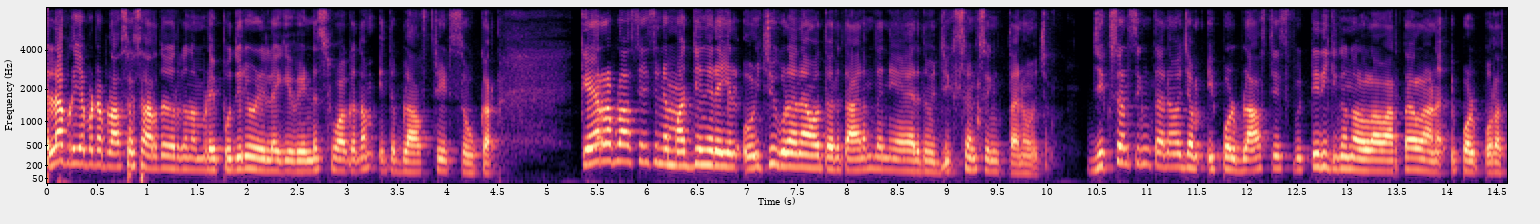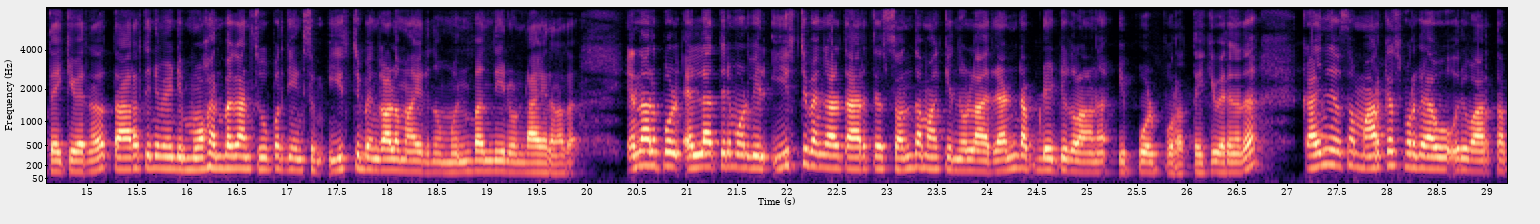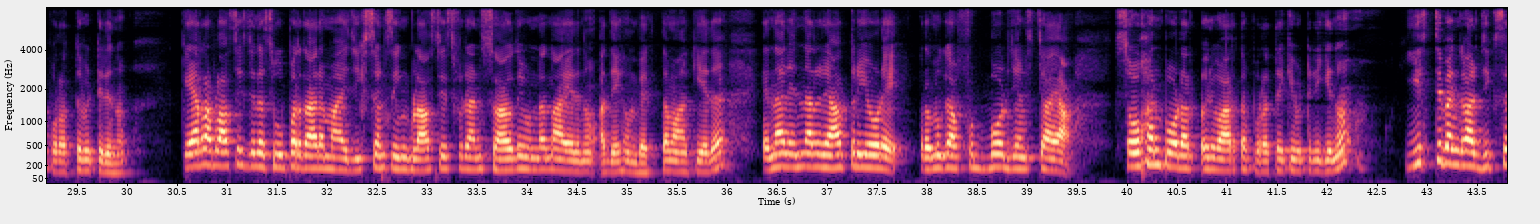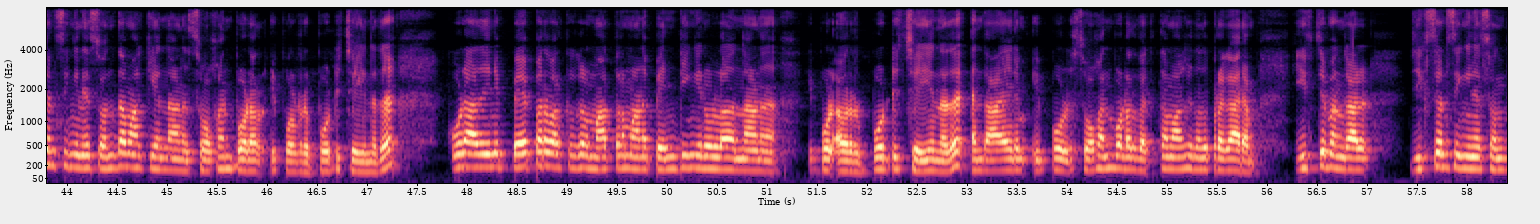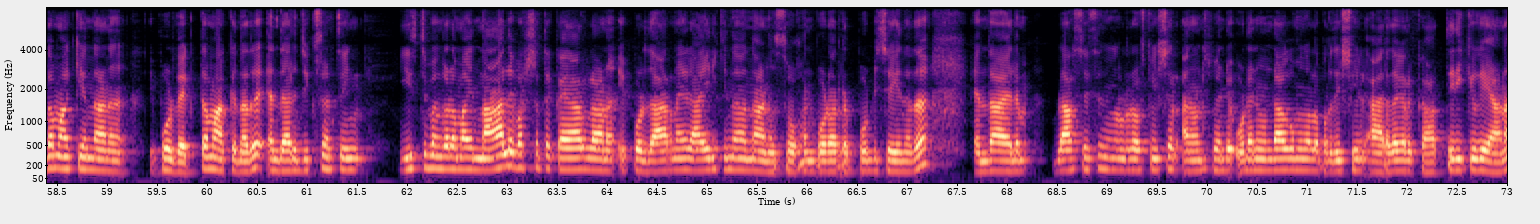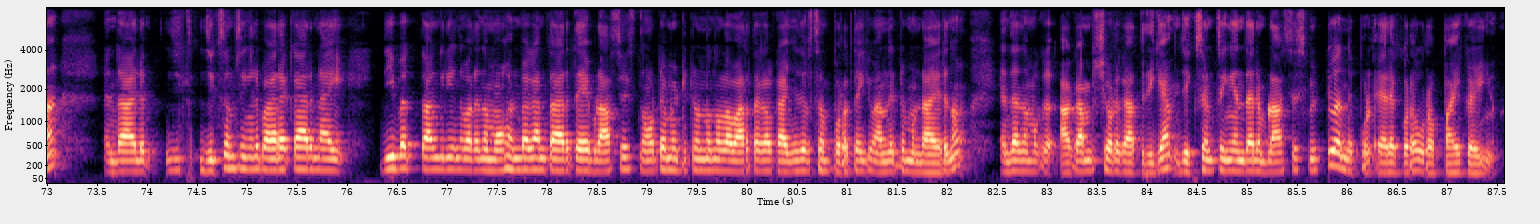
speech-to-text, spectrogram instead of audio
എല്ലാ പ്രിയപ്പെട്ട ബ്ലാസ്റ്റേഴ്സ് ആർദ്ദകർക്കും നമ്മുടെ പുതിയൊരു വീഡിയോയിലേക്ക് വീണ്ടും സ്വാഗതം. ഇത് ബ്ലാസ്റ്റേഴ്സ് സൂക്കർ. കേരള ബ്ലാസ്റ്റേഴ്സിന്റെ മധ്യനിരയിൽ ഒഴിച്ചുകൂടാനാവാത്ത ഒരു താരം തന്നെയായിരുന്നു ജിക്സൺ സിംഗ് തനോജം. ജിക്സൺ സിംഗ് തനോജം ഇപ്പോൾ ബ്ലാസ്റ്റേഴ്സ് വിട്ടിരിക്കുന്നു എന്നുള്ള വാർത്തകളാണ് ഇപ്പോൾ പുറത്തേക്ക് വരുന്നത്. താരത്തിന് വേണ്ടി മോഹൻ ബഗാൻ സൂപ്പർ ജെയിൻസും ഈസ്റ്റ് ബംഗാളുമായിരുന്നു മുൻപന്തിയിലുണ്ടായിരുന്നത്. എന്നാൽ ഇപ്പോൾ എല്ലാത്തിനും ഒടുവിൽ ഈസ്റ്റ് ബംഗാൾ താരത്തെ സ്വന്തമാക്കി എന്നുള്ള രണ്ട് അപ്ഡേറ്റുകളാണ് ഇപ്പോൾ പുറത്തേക്ക് വരുന്നത്. കഴിഞ്ഞ ദിവസം മാർക്കസ് മർഗാവു ഒരു വാർത്ത പുറത്തുവിട്ടിരുന്നു. കേരള ബ്ലാസ്റ്റേഴ്സിലെ സൂപ്പർ താരമായ ജിക്സൺ സിംഗ് ബ്ലാസ്റ്റേഴ്സ് വിടാൻ സാധ്യതയുണ്ടെന്നായിരുന്നു അദ്ദേഹം വ്യക്തമാക്കിയത്. എന്നാൽ ഇന്നലെ രാത്രിയോടെ പ്രമുഖ ഫുട്ബോൾ ജേണലിസ്റ്റായ സോഹൻ പോഡർ ഒരു വാർത്ത പുറത്തേക്ക് വിട്ടിരിക്കുന്നു. ഈസ്റ്റ് ബംഗാൾ ജിക്സൺ സിംഗിനെ സ്വന്തമാക്കിയെന്നാണ് സോഹൻ പോഡർ ഇപ്പോൾ റിപ്പോർട്ട് ചെയ്യുന്നത്. കൂടാതെ ഇനി പേപ്പർ വർക്കുകൾ മാത്രമാണ് പെൻഡിങ്ങിലുള്ളതെന്നാണ് ഇപ്പോൾ അവർ റിപ്പോർട്ട് ചെയ്യുന്നത്. എന്തായാലും ഇപ്പോൾ സോഹൻ ബോർഡർ വ്യക്തമാക്കുന്നത് പ്രകാരം ഈസ്റ്റ് ബംഗാൾ ജിക്സൺ സിംഗിനെ സ്വന്തമാക്കിയെന്നാണ് ഇപ്പോൾ വ്യക്തമാക്കുന്നത്. എന്തായാലും ജിക്സൺ സിംഗ് ഈസ്റ്റ് ബംഗാളുമായി നാല് വർഷത്തെ കരാറിലാണ് ഇപ്പോൾ ധാരണയിലായിരിക്കുന്നതെന്നാണ് സോഹൻ ബോർഡർ റിപ്പോർട്ട് ചെയ്യുന്നത്. എന്തായാലും ബ്ലാസ്റ്റേഴ്സിൽ നിന്നുള്ള ഒഫീഷ്യൽ അനൗൺസ്മെന്റ് ഉടൻ ഉണ്ടാകുമെന്നുള്ള പ്രതീക്ഷയിൽ ആരാധകർ കാത്തിരിക്കുകയാണ്. എന്തായാലും ജിക്സൺ സിംഗിന് പകരക്കാരനായി ദീപക് താങ്കിരി എന്ന് പറയുന്ന മോഹൻ ബഗാൻ താരത്തെ ബ്ലാസ്റ്റേഴ്സ് നോട്ടമിട്ടിട്ടുണ്ടെന്നുള്ള വാർത്തകൾ കഴിഞ്ഞ ദിവസം പുറത്തേക്ക് വന്നിട്ടുമുണ്ടായിരുന്നു. എന്തായാലും നമുക്ക് ആകാംക്ഷയോടെ കാത്തിരിക്കാം. ജിക്സൺ സിംഗ് എന്തായാലും ബ്ലാസ്റ്റേഴ്സ് വിട്ടു എന്നിപ്പോൾ ഏറെക്കുറെ ഉറപ്പായി കഴിഞ്ഞു.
